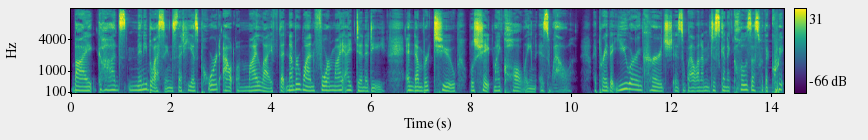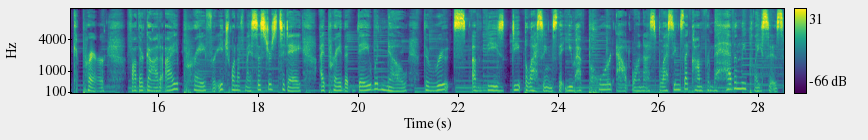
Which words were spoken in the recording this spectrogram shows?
by God's many blessings that He has poured out on my life that number one, form my identity, and number two, will shape my calling as well. I pray that you are encouraged as well. And I'm just going to close us with a quick prayer. Father God, I pray for each one of my sisters today. I pray that they would know the roots of these deep blessings that you have poured out on us, blessings that come from the heavenly places,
